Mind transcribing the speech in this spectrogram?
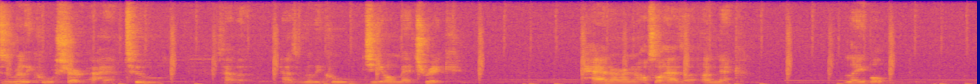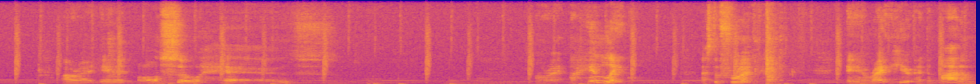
This is a really cool shirt. I have two. Have a has a really cool geometric pattern. It also has a, a neck label. All right, and it also has all right a hem label. That's the front, and right here at the bottom,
